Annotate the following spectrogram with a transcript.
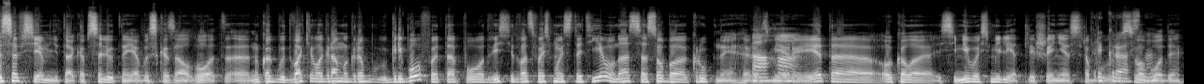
Совсем не так, абсолютно, я бы сказал. Вот. Э, Ну, как бы 2 килограмма гриб- грибов, это по 228 статье у нас особо крупные размеры. И это около 7-8 лет лишения Прекрасно. свободы.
